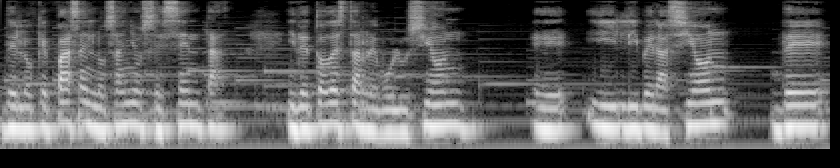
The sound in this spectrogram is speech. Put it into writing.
de lo que pasa en los años 60 y de toda esta revolución eh, y liberación de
